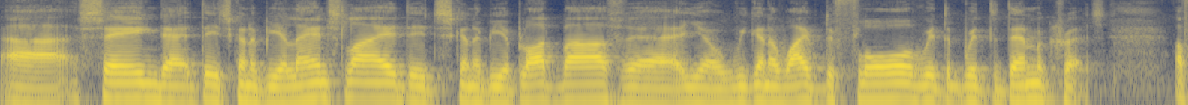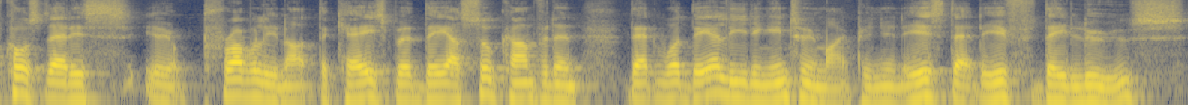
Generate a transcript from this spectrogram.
uh, saying that it's going to be a landslide, it's going to be a bloodbath. Uh, you know, we're going to wipe the floor with the, with the Democrats. Of course, that is you know, probably not the case, but they are so confident that what they are leading into, in my opinion, is that if they lose,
